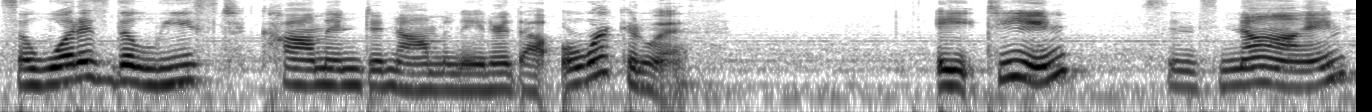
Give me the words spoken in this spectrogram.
So what is the least common denominator that we're working with? 18, since 9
